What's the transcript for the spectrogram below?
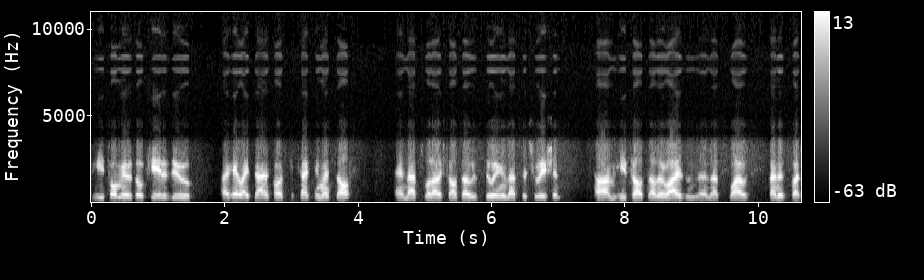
he told me it was okay to do a hit like that if I was protecting myself, and that's what I felt I was doing in that situation. Um, he felt otherwise, and, and that's why I was suspended. But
